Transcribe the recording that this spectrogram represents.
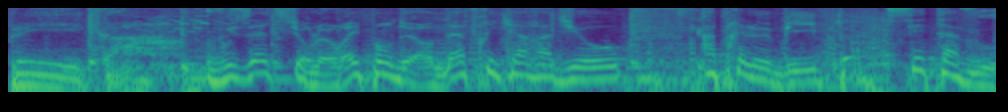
Vous êtes sur le répondeur d'Africa Radio. Après le bip, c'est à vous.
